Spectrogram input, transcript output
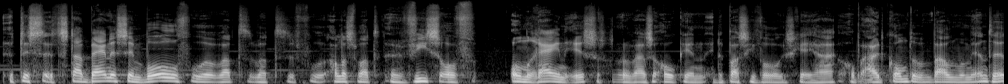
Het, is, het staat bijna symbool voor, wat, wat, voor alles wat vies of onrein is, waar ze ook in de passie volgens GH op uitkomt op een bepaald moment. Hè,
